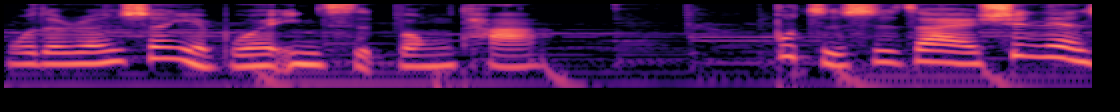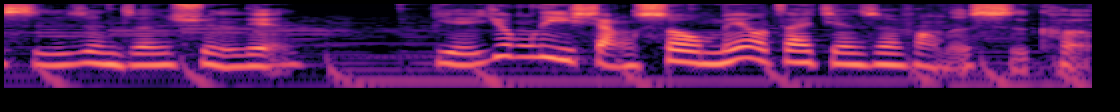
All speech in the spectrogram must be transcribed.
我的人生也不会因此崩塌。不只是在训练时认真训练，也用力享受没有在健身房的时刻，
